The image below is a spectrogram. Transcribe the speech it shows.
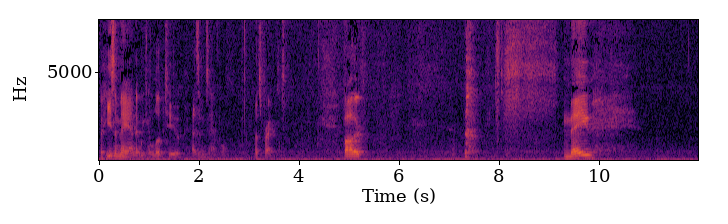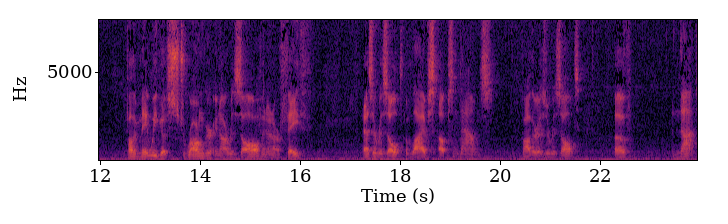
but he's a man that we can look to as an example. Let's pray. Father, may Father, may we go stronger in our resolve and in our faith as a result of life's ups and downs. Father, as a result of not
